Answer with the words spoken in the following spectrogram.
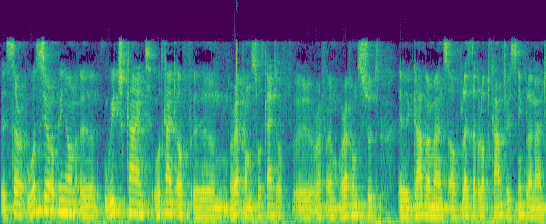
Uh, sir, what is your opinion? Uh, which kind, what kind of um, reforms, what kind of uh, reform, reforms should uh, governments of less developed countries implement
